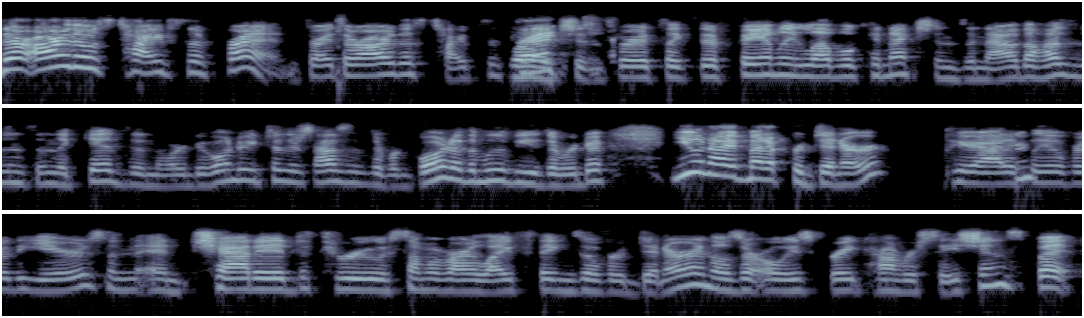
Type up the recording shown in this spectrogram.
There are those types of friends, right? There are those types of Right. connections where it's like they're family level connections, and now the husbands and the kids, and we're going to each other's houses, and we're going to the movies, and we're doing. You and I have met up for dinner periodically over the years, and and chatted through some of our life things over dinner, and those are always great conversations. But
